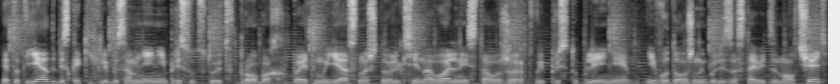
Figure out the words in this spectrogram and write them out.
Этот яд без каких-либо сомнений присутствует в пробах, поэтому ясно, что Алексей Навальный стал жертвой преступления. Его должны были заставить замолчать.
